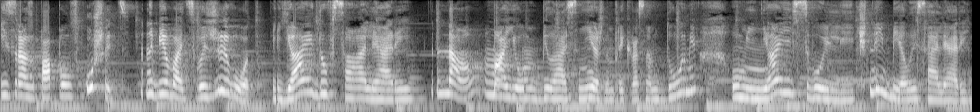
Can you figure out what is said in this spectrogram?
и сразу пополз кушать, набивать свой живот, я иду в солярий. Да, в моем белоснежном прекрасном доме у меня есть свой личный белый солярий.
